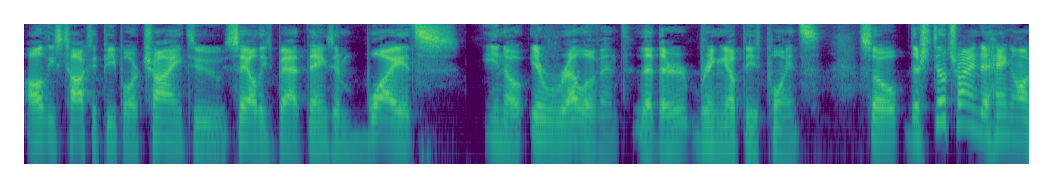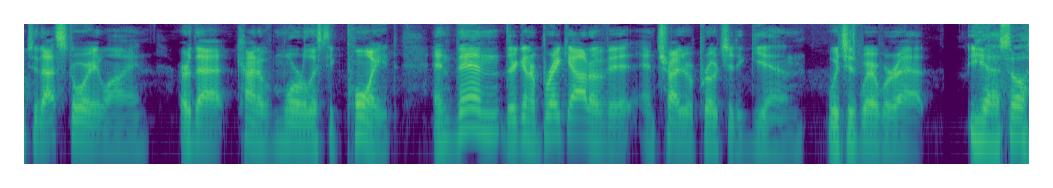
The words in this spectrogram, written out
all these toxic people are trying to say all these bad things and why it's you know irrelevant that they're bringing up these points so they're still trying to hang on to that storyline or that kind of moralistic point and then they're going to break out of it and try to approach it again which is where we're at Yeah, so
